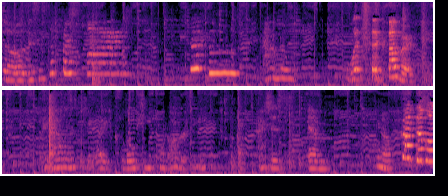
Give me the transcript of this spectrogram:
So this is the first one. I don't know what to cover. I don't want it to be like low-key pornography. I just am, you know, comfortable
